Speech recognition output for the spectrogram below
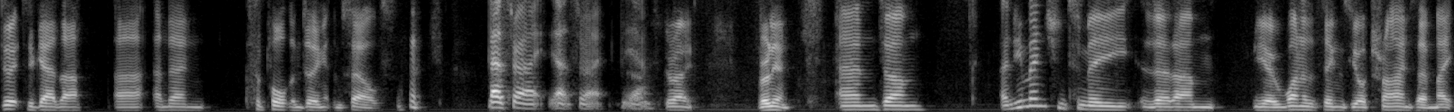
do it together, uh, and then support them doing it themselves. That's right. That's right. Yeah. That's great. Brilliant. And um, and you mentioned to me that um, you know one of the things you're trying to make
